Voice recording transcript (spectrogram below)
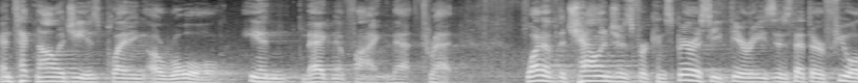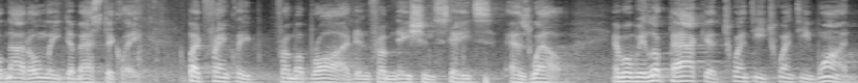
And technology is playing a role in magnifying that threat. One of the challenges for conspiracy theories is that they're fueled not only domestically, but frankly from abroad and from nation states as well. And when we look back at 2021,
